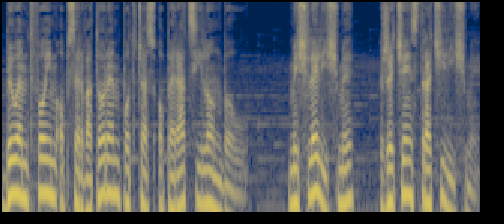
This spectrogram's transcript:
Byłem twoim obserwatorem podczas operacji Longbow. Myśleliśmy, że cię straciliśmy.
